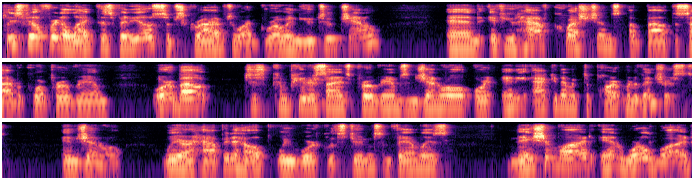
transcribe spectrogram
Please feel free to like this video, subscribe to our growing YouTube channel, and if you have questions about the CyberCorps program or about just computer science programs in general or any academic department of interest in general, we are happy to help. We work with students and families nationwide and worldwide,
